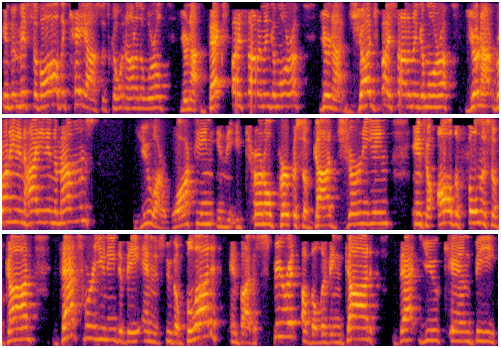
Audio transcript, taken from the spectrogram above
in the midst of all the chaos that's going on in the world. You're not vexed by Sodom and Gomorrah. You're not judged by Sodom and Gomorrah. You're not running and hiding in the mountains. You are walking in the eternal purpose of God, journeying into all the fullness of God. That's where you need to be. And it's through the blood and by the Spirit of the living God that you can be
